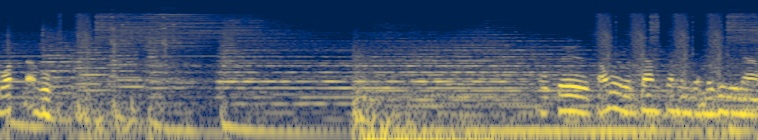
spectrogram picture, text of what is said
Bot đã gục. Ok 60 phần trăm xem mình nhận được cái gì nào.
